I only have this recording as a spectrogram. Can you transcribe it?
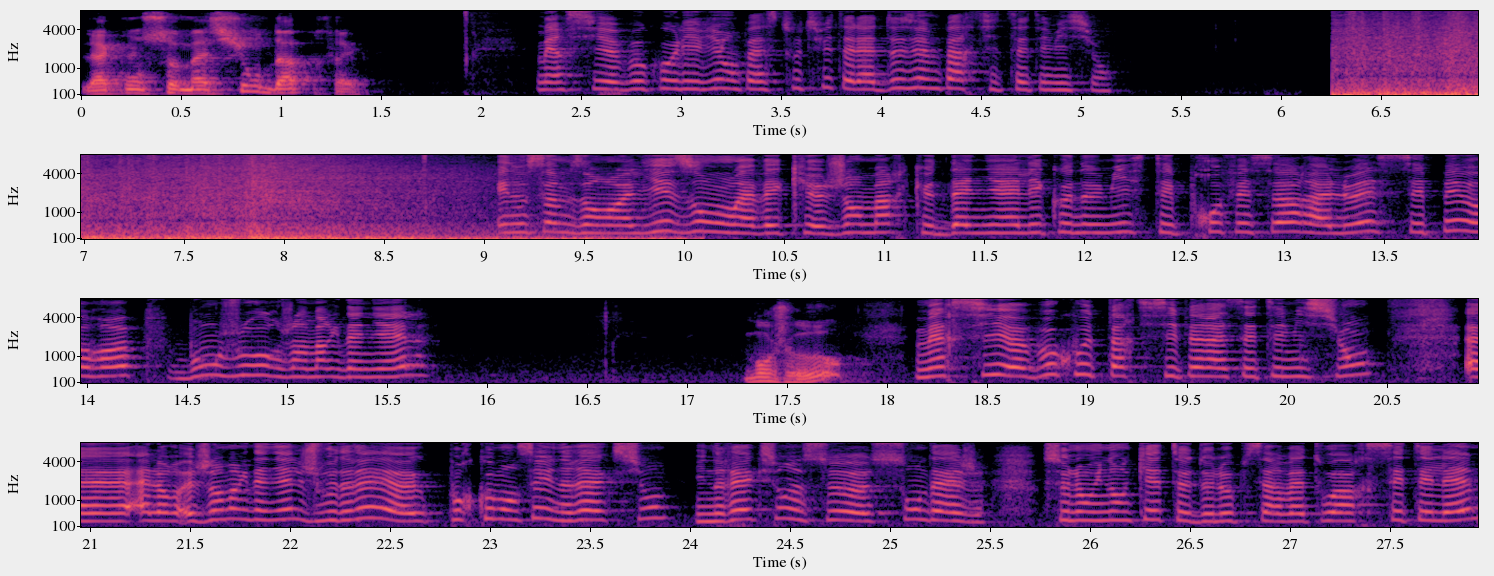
la consommation d'après. Merci beaucoup, Olivier. On passe tout de suite à la deuxième partie de cette émission. Et nous sommes en liaison avec Jean-Marc Daniel, économiste et professeur à l'ESCP Europe. Bonjour Jean-Marc Daniel. Bonjour. Merci euh, beaucoup de participer à cette émission. Euh, alors, Jean-Marc Daniel, je voudrais, euh, pour commencer, une réaction, une réaction à ce sondage. Selon une enquête de l'Observatoire CTLM,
